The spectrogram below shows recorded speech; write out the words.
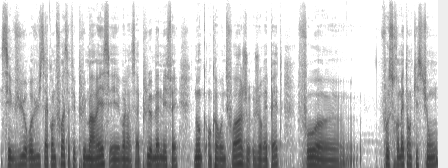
c'est vu, revu 50 fois, ça fait plus marrer, c'est voilà, ça n'a plus le même effet. Donc encore une fois, je, répète, faut euh, faut se remettre en question,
